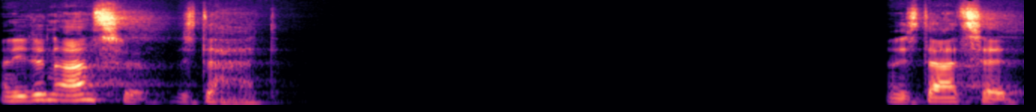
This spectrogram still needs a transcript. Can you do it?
And he didn't answer his dad. And his dad said,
